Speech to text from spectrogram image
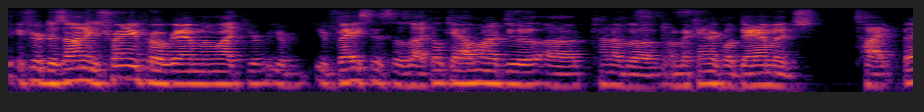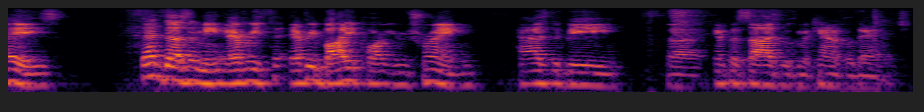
if you're designing a training program and like your your your basis is like, okay, I want to do a, kind of a, a, mechanical damage type phase, that doesn't mean every every body part you train has to be uh, emphasized with mechanical damage,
